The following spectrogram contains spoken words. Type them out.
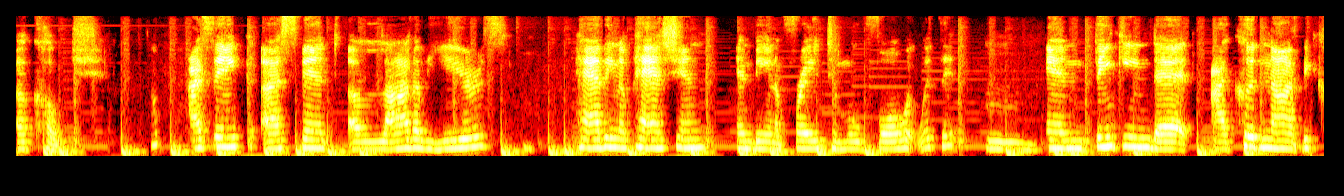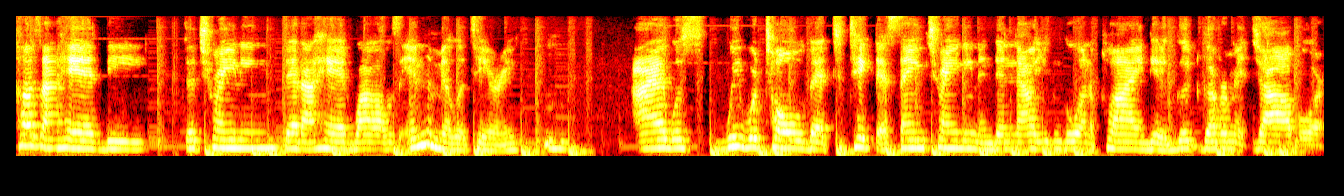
a coach. I think I spent a lot of years having a passion and being afraid to move forward with it mm. and thinking that I could not because I had the the training that I had while I was in the military. Mm-hmm. I was, we were told that to take that same training and then now you can go and apply and get a good government job or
